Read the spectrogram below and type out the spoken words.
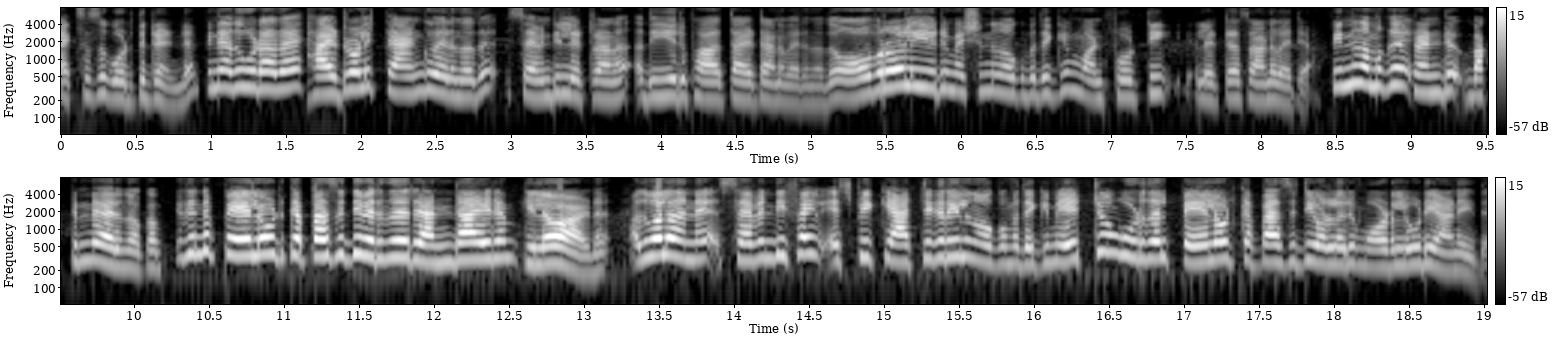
ആക്സസ് കൊടുത്തിട്ടുണ്ട്. പിന്നെ അതുകൂടാതെ ഹൈഡ്രോളിക് ടാങ്ക് വരുന്നത് സെവന്റി ലിറ്റർ ആണ്. അത് ഈ ഒരു ഭാഗത്തായിട്ടാണ് വരുന്നത്. ഓവറോൾ ഈ ഒരു മെഷീൻ നോക്കുമ്പോഴത്തേക്കും വൺ ഫോർട്ടി ലിറ്റേഴ്സ് ആണ് വരിക. പിന്നെ നമുക്ക് ഫ്രണ്ട് ബക്കിന്റെ കാര്യം നോക്കാം. ഇതിന്റെ പേലോഡ് കപ്പാസിറ്റി വരുന്നത് രണ്ടായിരം കിലോ ആണ്. അതുപോലെ തന്നെ സെവന്റി ഫൈവ് എച്ച് പി കാറ്റഗറിയിൽ നോക്കുമ്പോഴത്തേക്കും ഏറ്റവും കൂടുതൽ പേലോഡ് കപ്പാസിറ്റി ഉള്ള ഒരു മോഡൽ കൂടിയാണ് ഇത്.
